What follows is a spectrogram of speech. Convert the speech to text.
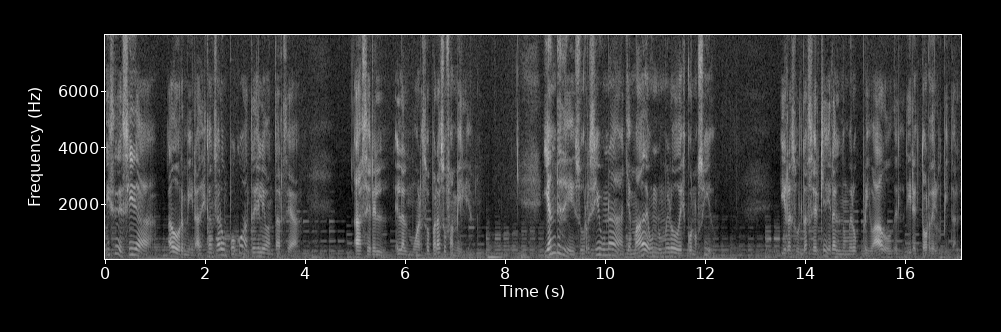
y se decide a, dormir, a descansar un poco antes de levantarse a, a hacer el, el almuerzo para su familia. Y antes de eso recibe una llamada de un número desconocido. Y resulta ser que era el número privado del director del hospital.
